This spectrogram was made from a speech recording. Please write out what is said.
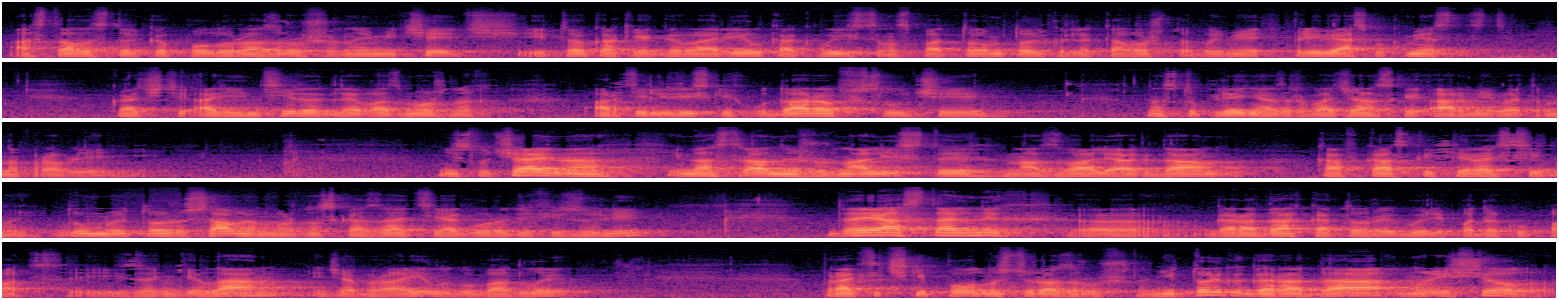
осталась только полуразрушенная мечеть, и то, как я говорил, как выяснилось потом, только для того, чтобы иметь привязку к местности в качестве ориентира для возможных артиллерийских ударов в случае наступления азербайджанской армии в этом направлении. Не случайно иностранные журналисты назвали Агдам Кавказской Хиросимой. Думаю, то же самое можно сказать и о городе Физули, да и о остальных э, городах, которые были под оккупацией. И Зангелан, и Джабраил, и Губадлы практически полностью разрушены. Не только города, но и села.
